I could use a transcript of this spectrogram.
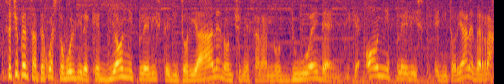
Se ci pensate, questo vuol dire che di ogni playlist editoriale non ce ne saranno due identiche. Ogni playlist editoriale verrà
